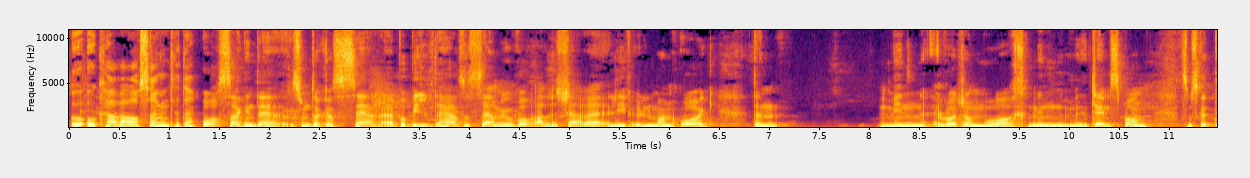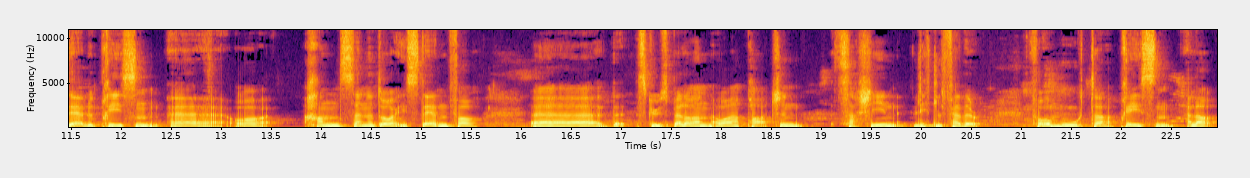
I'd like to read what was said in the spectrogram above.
Og, og, hva var årsaken til det? Årsaken det, Som dere ser eh, på bildet her, så ser vi jo vår alle kjære Liv Ullmann og den min Roger Moore, min James Bond, som skal dele ut prisen. Eh, og han sender da istedenfor eh, skuespilleren og apachen Sashin Littlefeather for å motta prisen. Eller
